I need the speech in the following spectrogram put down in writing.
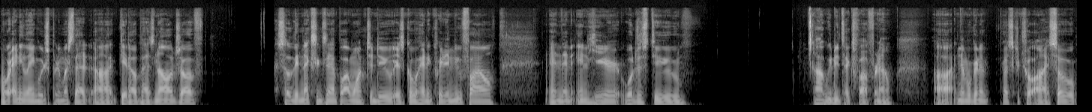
or any language pretty much that uh, GitHub has knowledge of. So the next example I want to do is go ahead and create a new file. And then in here, we'll just do, uh, we do text file for now. Uh, and then we're going to press Control I. So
